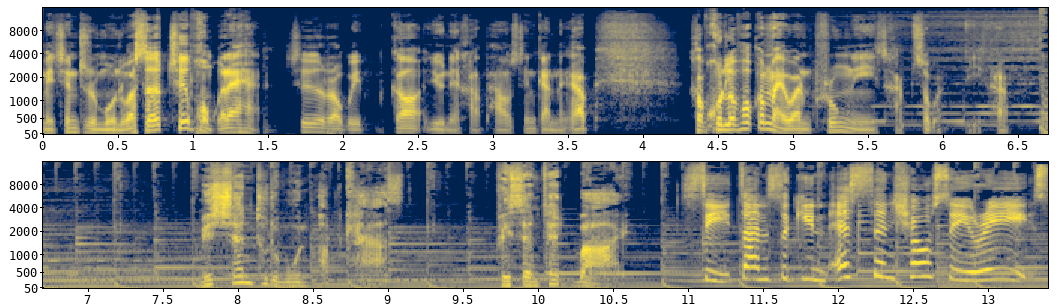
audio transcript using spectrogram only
Mission to the Moon ว่า search ชื่อผมก็ได้ฮะชื่อรวิศก็อยู่ใน Clubhouse เช่นกันนะครับ ขอบคุณแล้วพบกันใหม่วันพรุ่งนี้ครับ สวัสดีครับ Mission to the Moon Podcast Presented by สีจันสกินเอเซนเชลซีรีส์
